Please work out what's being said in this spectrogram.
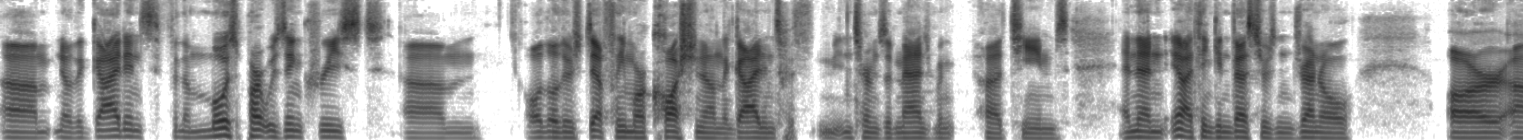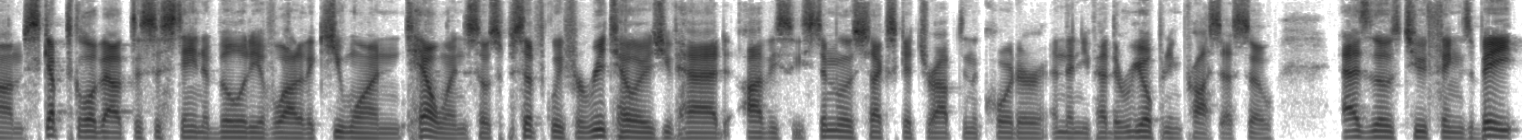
Um, you know, the guidance for the most part was increased, um, although there's definitely more caution on the guidance with in terms of management uh, teams. And then you know, I think investors in general are um, skeptical about the sustainability of a lot of the Q1 tailwinds. So specifically for retailers, you've had obviously stimulus checks get dropped in the quarter, and then you've had the reopening process. So as those two things abate,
